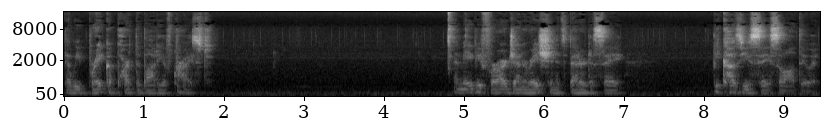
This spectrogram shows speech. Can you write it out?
that we break apart the body of Christ. And maybe for our generation, it's better to say, because you say so, I'll do it.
